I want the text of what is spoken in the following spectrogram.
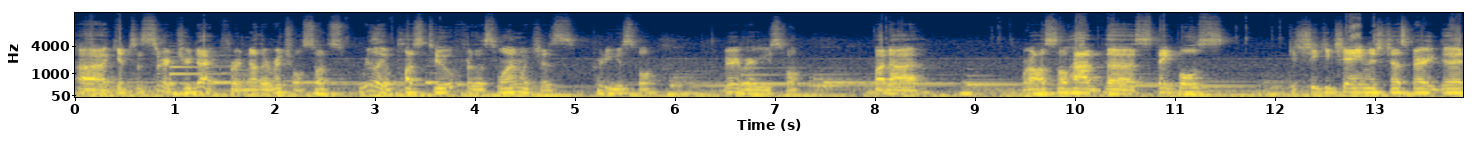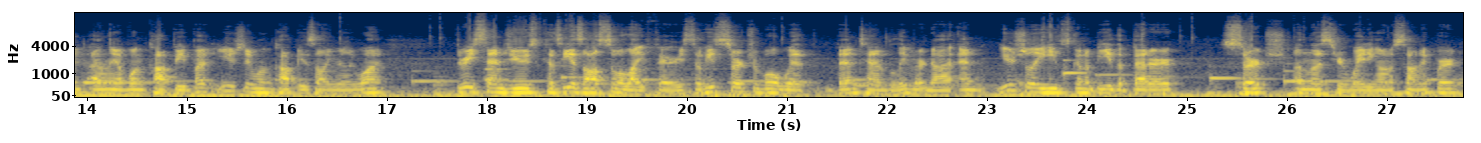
uh, get to search your deck for another ritual. So it's really a plus two for this one, which is pretty useful. Very, very useful. But uh, we also have the staples. Gishiki Chain is just very good. I only have one copy, but usually one copy is all you really want. Three Senjus, because he is also a light fairy, so he's searchable with Benten, believe it or not, and usually he's going to be the better search unless you're waiting on a Sonic Bird.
